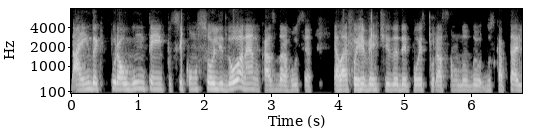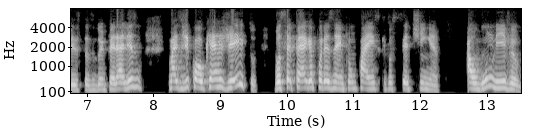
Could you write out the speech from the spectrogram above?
ainda que por algum tempo se consolidou, né? No caso da Rússia, ela foi revertida depois por ação do, do, dos capitalistas e do imperialismo, mas de qualquer jeito, você pega, por exemplo, um país que você tinha algum nível,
